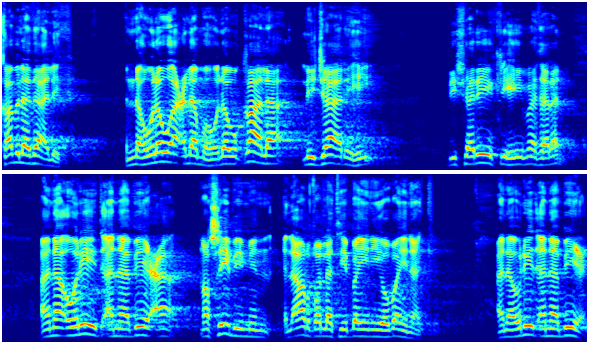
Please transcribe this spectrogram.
قبل ذلك أنه لو أعلمه لو قال لجاره لشريكه مثلا أنا أريد أن أبيع نصيبي من الأرض التي بيني وبينك. أنا أريد أن أبيع.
